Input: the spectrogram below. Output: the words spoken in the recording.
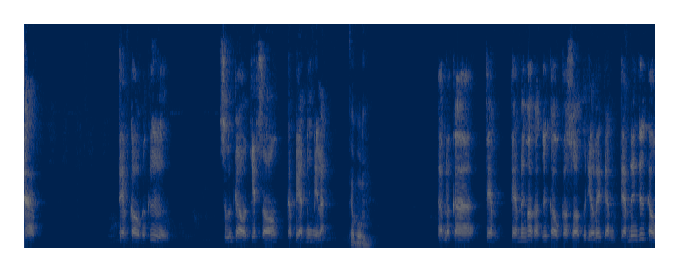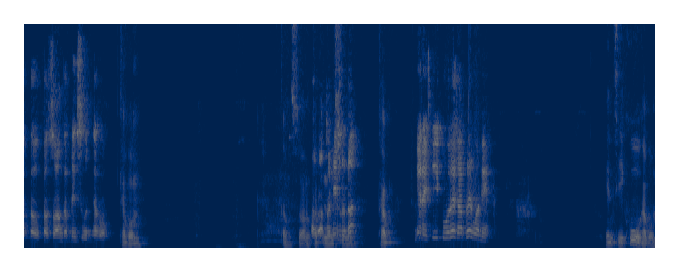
ครับแต้มเก้าก็คือศูนย์เก้าเจ็ดสองกับแปดหนึ่งนี่แหละครับผมครับแล้วก็แต้มแต้มหนึ่งเขาก็คือเก้าเก้าสองตัวเดียวเลยแต้มแต้มหนึ่งคือเก้าเก้าเก้าสองกับหนึ่งศูนย์ครับผม ครับผมเก้าสองเอากับเอาหตัวนึ่งนี้ศูดูนย์เนาะครับเนี่ยไหนซีกูด้วยครับเรื่องวันนี้เห็นสี่คู่ครับผม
